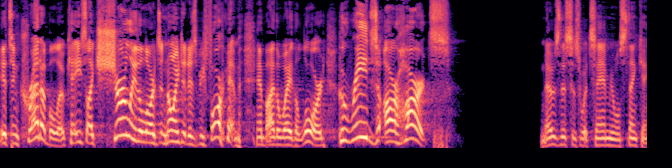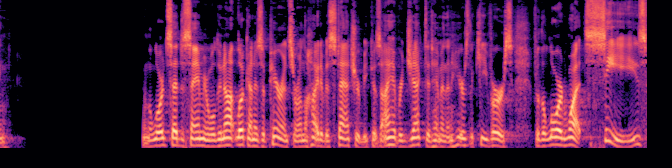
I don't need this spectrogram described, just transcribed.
it's incredible, okay? He's like, surely the Lord's anointed is before him. And by the way, the Lord, who reads our hearts, knows this is what Samuel's thinking. And the Lord said to Samuel, Do not look on his appearance or on the height of his stature, because I have rejected him. And then here's the key verse. For the Lord what? Sees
